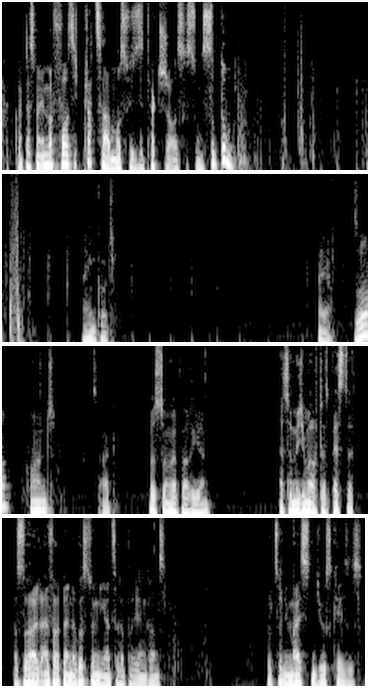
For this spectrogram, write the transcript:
Ach Gott, dass man immer vor sich Platz haben muss für diese taktische Ausrüstung. Das ist so dumm. Mein Gott. Naja. So, und zack. Rüstung reparieren. Das ist für mich immer noch das Beste. Dass du halt einfach deine Rüstung die ganze reparieren kannst. Das sind so die meisten Use Cases.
